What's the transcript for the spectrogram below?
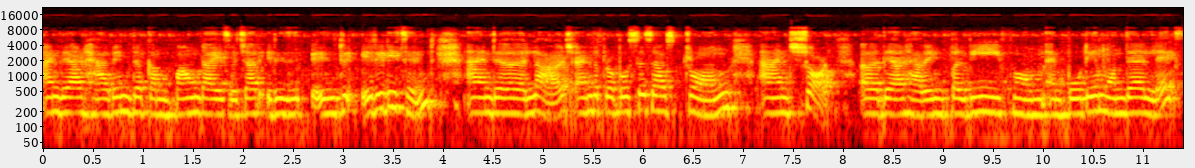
and they are having the compound eyes which are iridescent and uh, large and the proboscis are strong and short. Uh, they are having pulvilliform empodium on their legs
